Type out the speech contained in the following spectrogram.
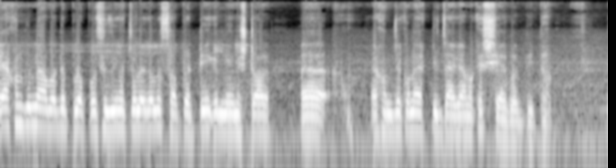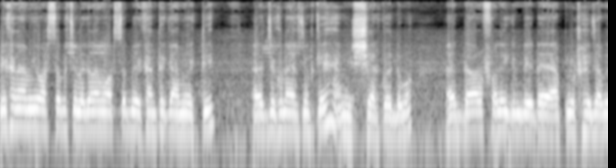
তো এখন কিন্তু আমাদের পুরো প্রসেসিংয়ে চলে গেল সফটওয়্যারটি ইনস্টল এখন যে কোনো একটি জায়গা আমাকে শেয়ার করে দিতে হবে। তো এখানে আমি হোয়াটসঅ্যাপে চলে গেলাম। হোয়াটসঅ্যাপে এখান থেকে আমি একটি যে কোনো একজনকে আমি শেয়ার করে দেবো। দেওয়ার ফলে কিন্তু এটা আপলোড হয়ে যাবে।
